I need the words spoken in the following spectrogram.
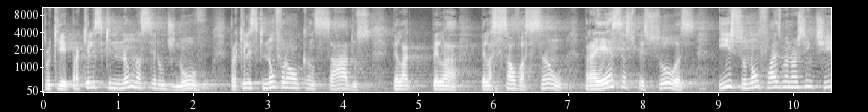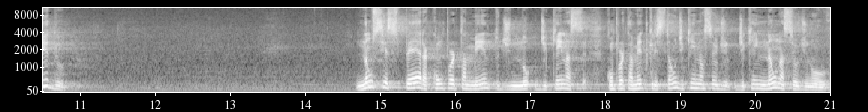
Porque para aqueles que não nasceram de novo, para aqueles que não foram alcançados pela pela, pela salvação, para essas pessoas, isso não faz menor sentido. Não se espera comportamento de, de quem nasce, comportamento cristão de quem, nasceu de, de quem não nasceu de novo.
